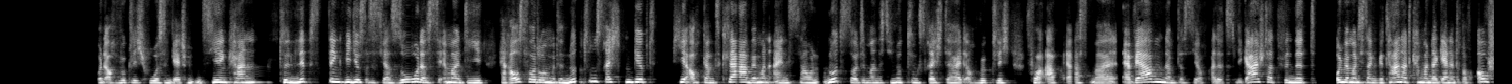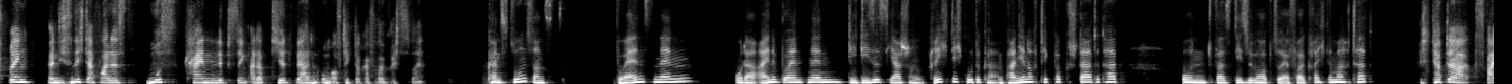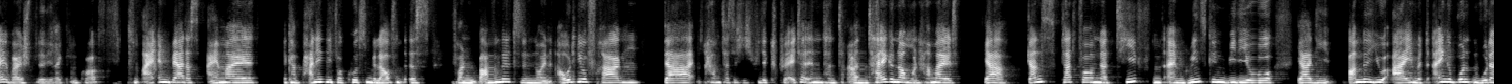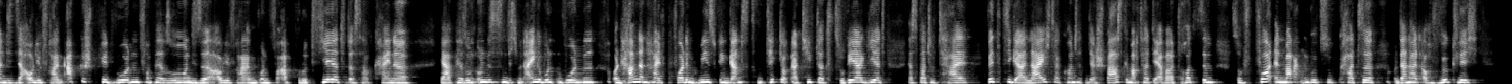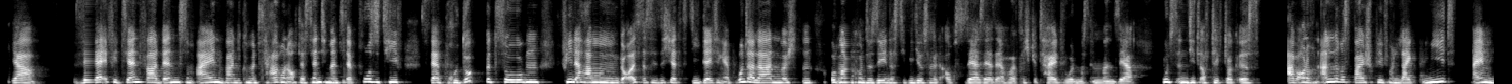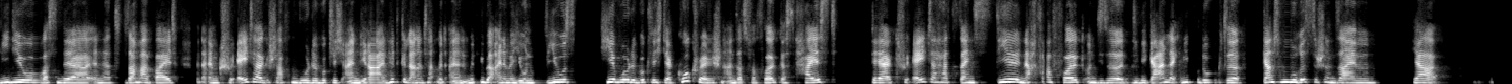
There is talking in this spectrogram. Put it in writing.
und auch wirklich hohes Engagement erzielen kann. Zu den Lip-Sync-Videos ist es ja so, dass es ja immer die Herausforderung mit den Nutzungsrechten gibt. Hier auch ganz klar, wenn man einen Sound nutzt, sollte man sich die Nutzungsrechte halt auch wirklich vorab erstmal erwerben, damit das hier auch alles legal stattfindet. Und wenn man dies dann getan hat, kann man da gerne drauf aufspringen. Wenn dies nicht der Fall ist, muss kein Lip-Sync adaptiert werden, um auf TikTok erfolgreich zu sein. Kannst du uns sonst Brands nennen oder eine Brand nennen, die dieses Jahr schon richtig gute Kampagnen auf TikTok gestartet hat und was diese überhaupt so erfolgreich gemacht hat? Ich habe da zwei Beispiele direkt im Kopf. Zum einen wäre das einmal eine Kampagne, die vor kurzem gelaufen ist von Bumble zu den neuen Audiofragen da haben tatsächlich viele CreatorInnen daran teilgenommen und haben halt, ja, ganz plattformnativ mit einem Greenscreen-Video, ja, die Bumble UI mit eingebunden, wo dann diese Audiofragen abgespielt wurden von Personen. Diese Audiofragen wurden vorab produziert, sodass auch keine ja, Personen unwissentlich mit eingebunden wurden und haben dann halt vor dem Greenscreen ganz TikTok nativ dazu reagiert. Das war total witziger, leichter Content, der Spaß gemacht hat, der aber trotzdem sofort einen Markenbezug hatte und dann halt auch wirklich, ja, sehr effizient war, denn zum einen waren die Kommentare und auch der Sentiment sehr positiv, sehr produktbezogen. Viele haben geäußert, dass sie sich jetzt die Dating-App runterladen möchten und man konnte sehen, dass die Videos halt auch sehr, sehr, sehr häufig geteilt wurden, was immer ein sehr gutes Indiz auf TikTok ist. Aber auch noch ein anderes Beispiel von Like Meat, einem Video, was in der, in der Zusammenarbeit mit einem Creator geschaffen wurde, wirklich einen viralen Hit gelandet hat mit, einem, mit über eine Million Views. Hier wurde wirklich der Co-Creation-Ansatz verfolgt. Das heißt, der Creator hat seinen Stil nachverfolgt und diese, die veganen Like Me Produkte ganz humoristisch in seinem, ja,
